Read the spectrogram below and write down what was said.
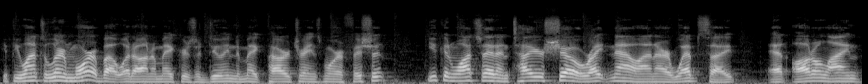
If you want to learn more about what automakers are doing to make powertrains more efficient, you can watch that entire show right now on our website at autoline.tv.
